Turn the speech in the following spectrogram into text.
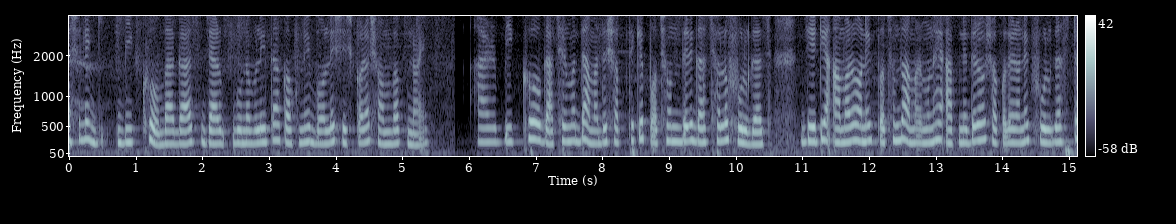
আসলে বৃক্ষ বা গাছ যার গুণাবলীতা কখনোই বলে শেষ করা সম্ভব নয়। আর বৃক্ষ গাছের মধ্যে আমাদের সব থেকে পছন্দের গাছ হলো ফুল গাছ। যেটি আমারও অনেক পছন্দ, আমার মনে হয় আপনাদেরও সকলের অনেক ফুল গাছটা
